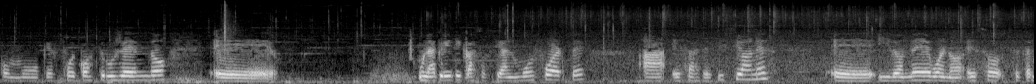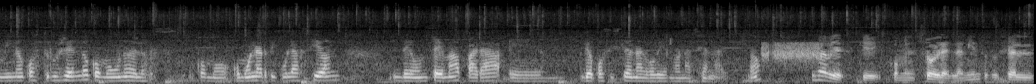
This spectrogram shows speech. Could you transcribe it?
como que fue construyendo eh, una crítica social muy fuerte a esas decisiones eh, y donde bueno eso se terminó construyendo como uno de los como como una articulación de un tema para eh, de oposición al gobierno nacional no Una vez que comenzó el aislamiento social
